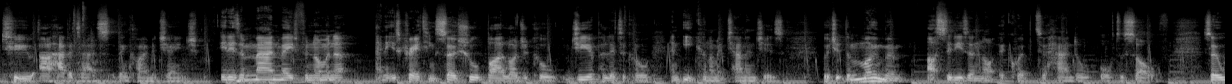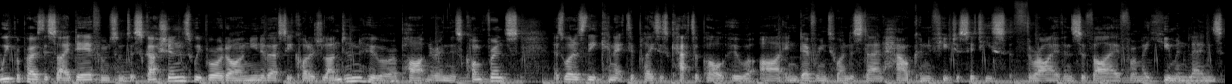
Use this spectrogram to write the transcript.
to our habitats than climate change. It is a man made phenomena and it is creating social, biological, geopolitical, and economic challenges, which at the moment our cities are not equipped to handle or to solve. So we proposed this idea from some discussions. We brought on University College London, who are a partner in this conference, as well as the Connected Places Catapult, who are endeavouring to understand how can future cities thrive and survive from a human lens.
